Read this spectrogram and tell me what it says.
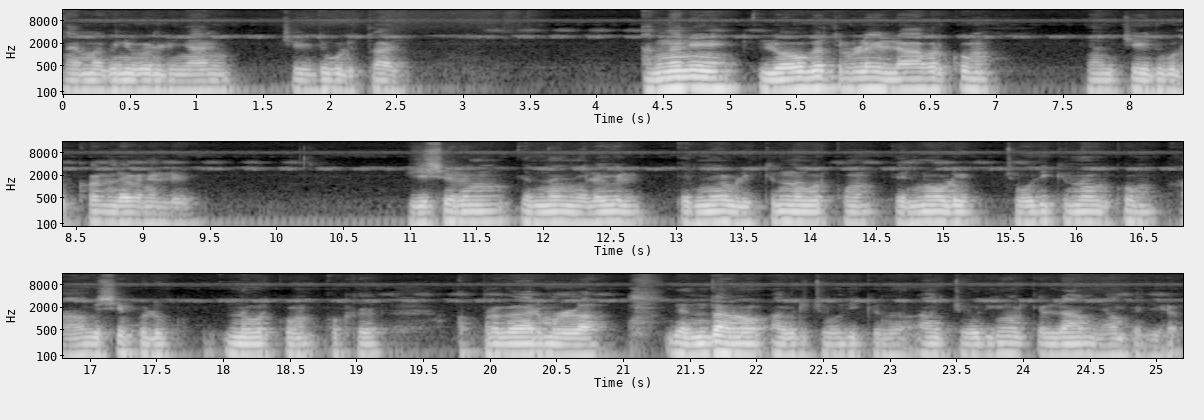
ആ മകന് വേണ്ടി ഞാൻ ചെയ്തു കൊടുത്താൽ അങ്ങനെ ലോകത്തിലുള്ള എല്ലാവർക്കും ഞാൻ ചെയ്തു കൊടുക്കേണ്ടവനല്ലേ? ഈശ്വരൻ എന്ന നിലയിൽ എന്നെ വിളിക്കുന്നവർക്കും എന്നോട് ചോദിക്കുന്നവർക്കും ആവശ്യപ്പെടുന്നവർക്കും ഒക്കെ അപ്രകാരമുള്ള എന്താണോ അവർ ചോദിക്കുന്നത് ആ ചോദ്യങ്ങൾക്കെല്ലാം ഞാൻ പരിഹാരം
